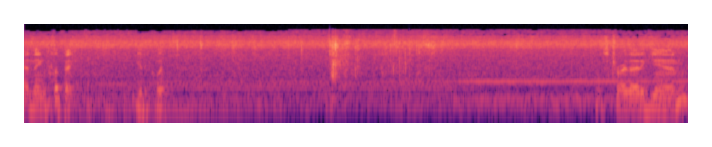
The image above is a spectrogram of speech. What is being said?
and then clip it, get a clip. Let's try that again.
